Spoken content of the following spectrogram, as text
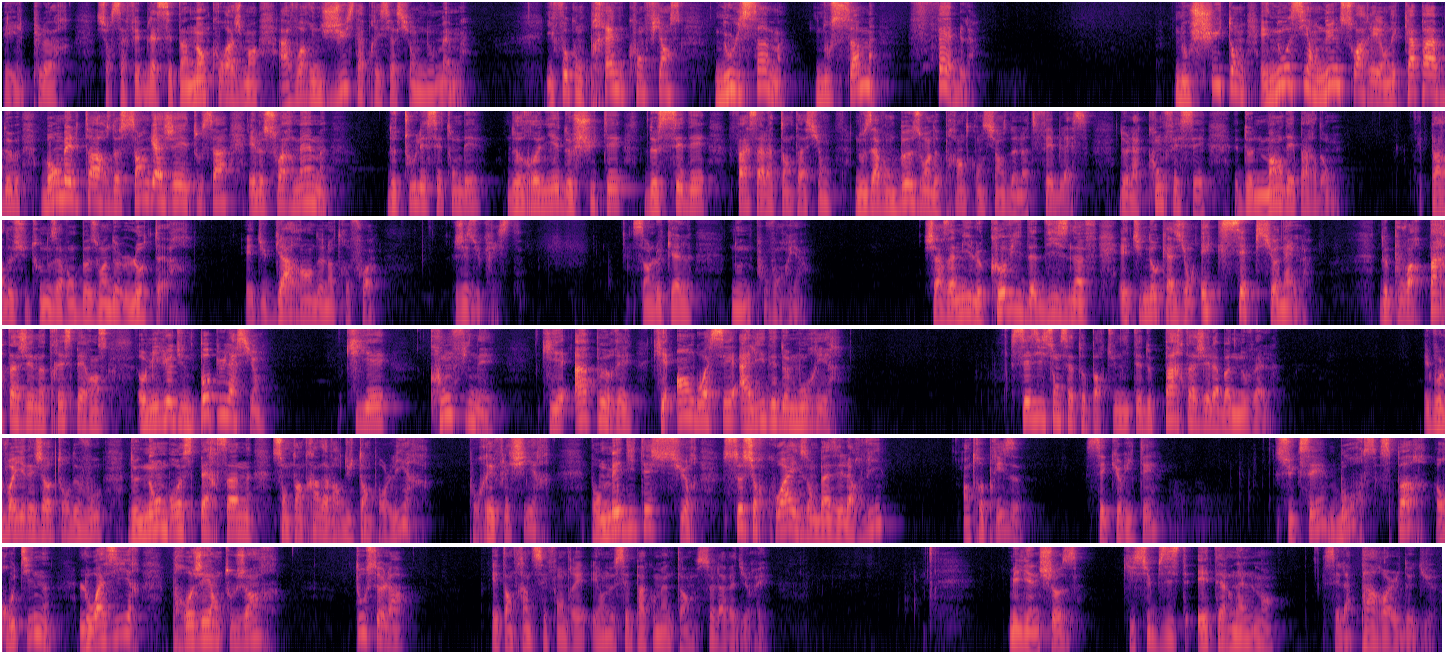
et il pleure sur sa faiblesse. C'est un encouragement à avoir une juste appréciation de nous-mêmes. Il faut qu'on prenne confiance. Nous le sommes. Nous sommes faibles. Nous chutons. Et nous aussi, en une soirée, on est capable de bomber le torse, de s'engager et tout ça. Et le soir même, de tout laisser tomber, de renier, de chuter, de céder face à la tentation. Nous avons besoin de prendre conscience de notre faiblesse, de la confesser, de demander pardon. Et par-dessus tout, nous avons besoin de l'auteur et du garant de notre foi, Jésus-Christ, sans lequel nous ne pouvons rien. Chers amis, le Covid-19 est une occasion exceptionnelle de pouvoir partager notre espérance au milieu d'une population qui est confinée, qui est apeurée, qui est angoissée à l'idée de mourir. Saisissons cette opportunité de partager la bonne nouvelle. Et vous le voyez déjà autour de vous, de nombreuses personnes sont en train d'avoir du temps pour lire, pour réfléchir, pour méditer sur ce sur quoi ils ont basé leur vie, entreprise, sécurité, succès, bourse, sport, routine, loisirs, projets en tout genre. Tout cela est en train de s'effondrer et on ne sait pas combien de temps cela va durer. Mais il y a une chose qui subsiste éternellement, c'est la parole de Dieu.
